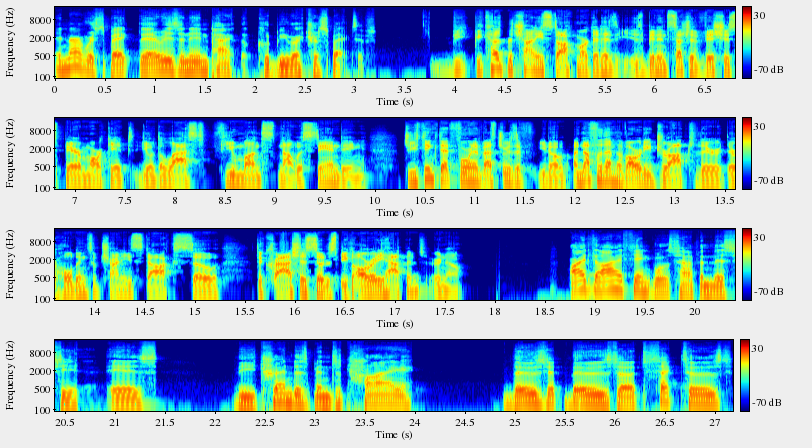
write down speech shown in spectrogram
in that respect, there is an impact that could be retrospective. Be- because the Chinese stock market has, has been in such a vicious bear market, you know, the last few months notwithstanding, do you think that foreign investors, if you know enough of them have already dropped their their holdings of Chinese stocks, so the crash has, so to speak, already happened, or no? I I think what's happened this year is the trend has been to try those those uh, sectors,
